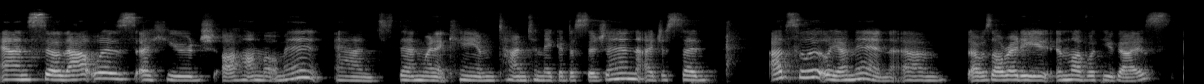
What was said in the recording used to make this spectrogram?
And so that was a huge aha moment. And then when it came time to make a decision, I just said, absolutely, I'm in. Um, I was already in love with you guys.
